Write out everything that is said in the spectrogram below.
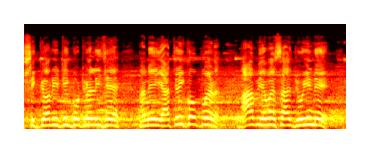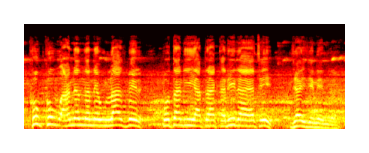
સિક્યોરિટી ગોઠવેલી છે અને યાત્રિકો પણ આ વ્યવસ્થા જોઈને ખૂબ ખૂબ આનંદ અને ઉલ્લાસભેર પોતાની યાત્રા કરી રહ્યા છે. જય જિનેન્દ્ર.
